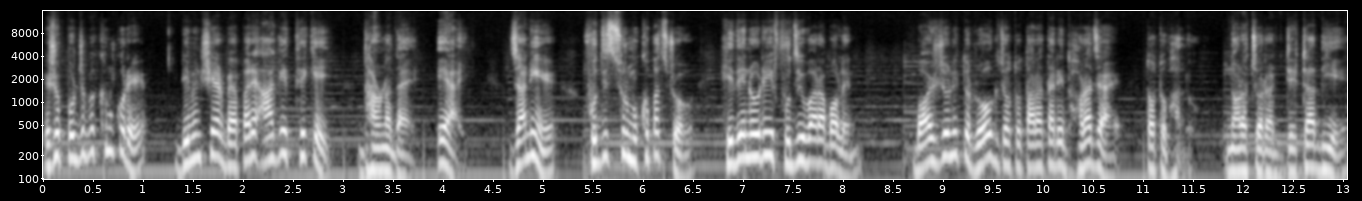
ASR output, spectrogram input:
এসব পর্যবেক্ষণ করে ডিমেনশিয়ার ব্যাপারে আগে থেকেই ধারণা দেয় এআই জানিয়ে ফুদিসুর মুখপাত্র হিদেনরি ফুজিওয়ারা বলেন বয়সজনিত রোগ যত তাড়াতাড়ি ধরা যায়, তত ভালো। নড়াচড়ার ডেটা দিয়ে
